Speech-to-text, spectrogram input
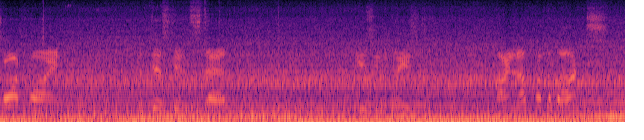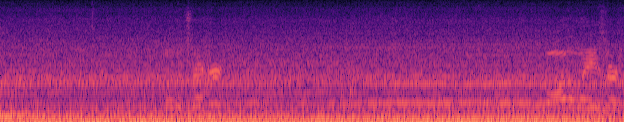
chalk line, the distance that using the laser. Line it up on the box. Pull the trigger. Follow the laser.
